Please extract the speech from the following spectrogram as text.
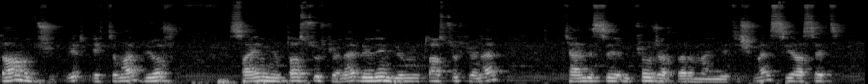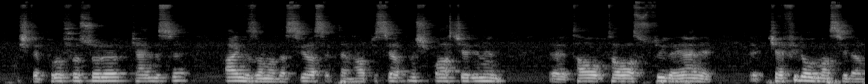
daha mı düşük bir ihtimal diyor Sayın Mümtaz Türköner. Dediğim gibi Mümtaz Türköner kendisi ülke ocaklarından yetişme, siyaset işte profesörü kendisi aynı zamanda siyasetten hapis yatmış. Bahçeli'nin e, tav tavassutuyla yani e, kefil olmasıyla,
